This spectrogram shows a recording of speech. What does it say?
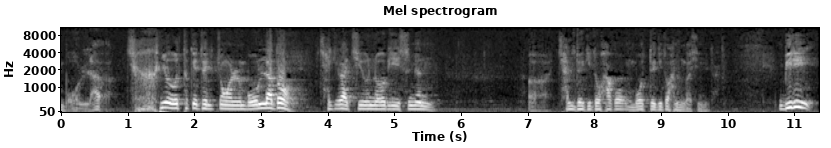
몰라 전혀 어떻게 될 종을 몰라도 자기가 지은 업이 있으면 어, 잘 되기도 하고 못 되기도 하는 것입니다. 미리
